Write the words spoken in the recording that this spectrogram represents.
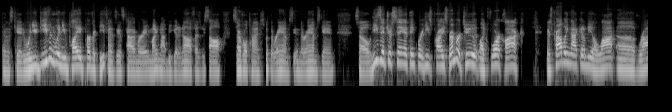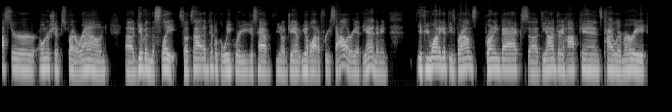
on this kid. And when you even when you play perfect defense against Kyler Murray, it might not be good enough, as we saw several times with the Rams in the Rams game. So he's interesting. I think where he's priced. Remember too, at like four o'clock, there's probably not going to be a lot of roster ownership spread around uh, given the slate. So it's not a typical week where you just have you know jam. You have a lot of free salary at the end. I mean, if you want to get these Browns running backs, uh, DeAndre Hopkins, Kyler Murray,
